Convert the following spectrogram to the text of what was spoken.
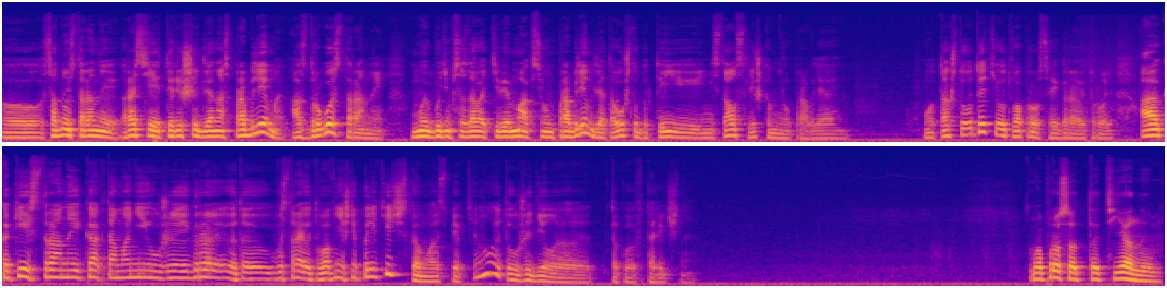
Э, с одной стороны, Россия, ты реши для нас проблемы, а с другой стороны, мы будем создавать тебе максимум проблем для того, чтобы ты не стал слишком неуправляем. Вот, так что вот эти вот вопросы играют роль. А какие страны и как там они уже играют, это выстраивают во внешнеполитическом аспекте, ну это уже дело такое вторичное. Вопрос от Татьяны.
